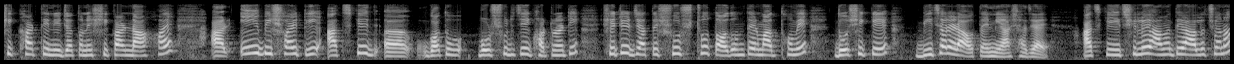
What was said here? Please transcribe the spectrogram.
শিক্ষার্থী নির্যাতনের শিকার না হয়। আর এই বিষয়টি আজকে গত পরশুর যে ঘটনাটি, সেটির যাতে সুষ্ঠু তদন্তের মাধ্যমে দোষীকে বিচারের আওতায় নিয়ে আসা যায়। আজকে এই ছিল আমাদের আলোচনা।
